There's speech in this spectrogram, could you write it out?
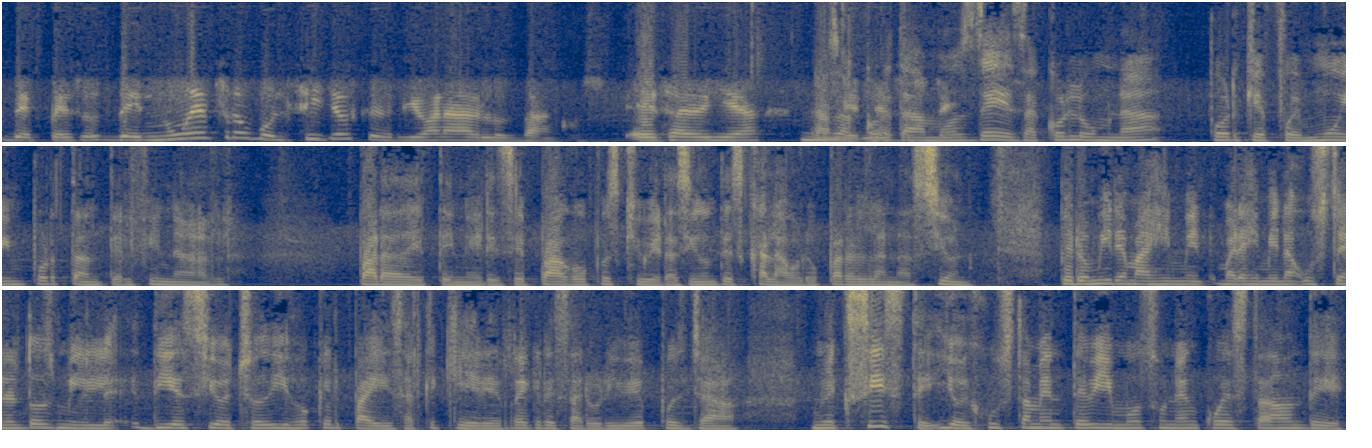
de pesos de nuestros bolsillos que se le iban a dar los bancos. Ese día nos acordamos de esa columna porque fue muy importante al final para detener ese pago, pues que hubiera sido un descalabro para la nación. Pero mire, María Jimena, usted en el 2018 dijo que el país al que quiere regresar Uribe pues ya no existe y hoy justamente vimos una encuesta donde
